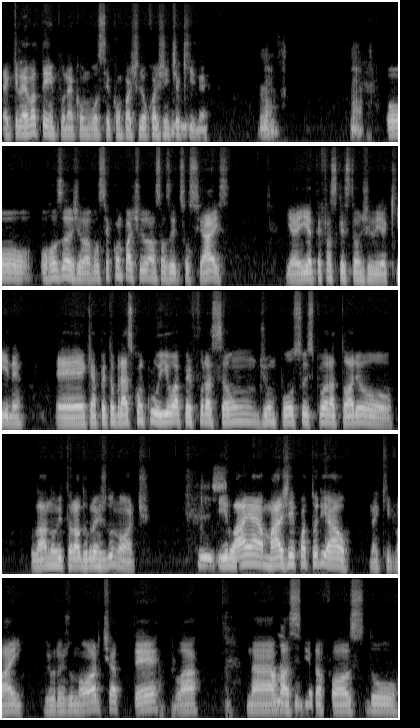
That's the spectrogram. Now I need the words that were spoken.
É que leva tempo, né? Como você compartilhou com a gente aqui, né? Leva. leva. Ô, ô Rosângela, você compartilhou nas suas redes sociais, e aí até faz questão de ler aqui, né? É, que a Petrobras concluiu a perfuração de um poço exploratório lá no litoral do Rio Grande do Norte. Isso. E lá é a margem equatorial, né? Que vai do Rio Grande do Norte até lá na bacia da Foz do,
